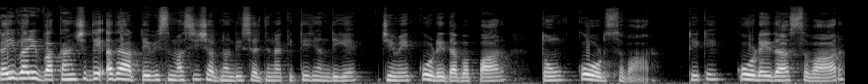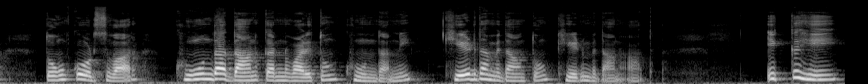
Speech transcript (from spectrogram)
ਕਈ ਵਾਰੀ ਵਾਕਾਂਸ਼ ਦੇ ਆਧਾਰ ਤੇ ਵੀ ਸਮਾਸੀ ਸ਼ਬਦਾਂ ਦੀ ਸਿਰਜਣਾ ਕੀਤੀ ਜਾਂਦੀ ਹੈ, ਜਿਵੇਂ ਘੋੜੇ ਦਾ ਵਪਾਰ ਤੋਂ ਘੋੜ ਸਵਾਰ, ਠੀਕ ਹੈ? ਘੋੜੇ ਦਾ ਸਵਾਰ ਤੋਂ ਘੋੜ ਸਵਾਰ, ਖੂਨ ਦਾ ਦਾਨ ਕਰਨ ਵਾਲੇ ਤੋਂ ਖੂਨਦਾਨੀ, ਖੇਡ ਦਾ ਮੈਦਾਨ ਤੋਂ ਖੇਡ ਮੈਦਾਨ ਆਦਿ। ਇੱਕ ਹੀ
